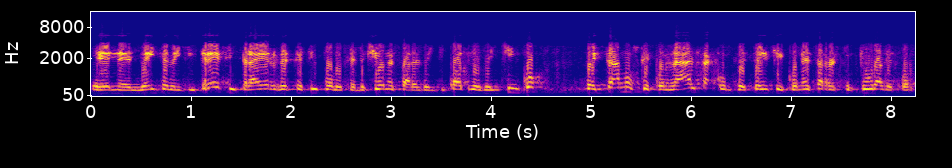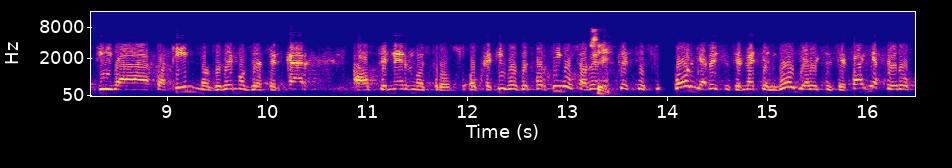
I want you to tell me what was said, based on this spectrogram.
en el 2023 y traer de este tipo de selecciones para el 24 y el 25, pensamos que con la alta competencia y con esa reestructura deportiva, Joaquín, nos debemos de acercar a obtener nuestros objetivos deportivos. Sabemos que esto es fútbol y a veces se mete el gol y a veces se falla, pero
